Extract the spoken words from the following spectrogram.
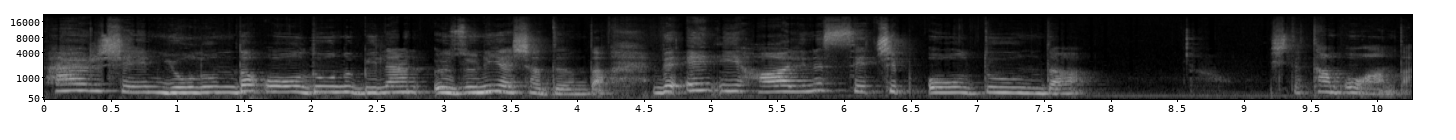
her şeyin yolunda olduğunu bilen özünü yaşadığında ve en iyi halini seçip olduğunda işte tam o anda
